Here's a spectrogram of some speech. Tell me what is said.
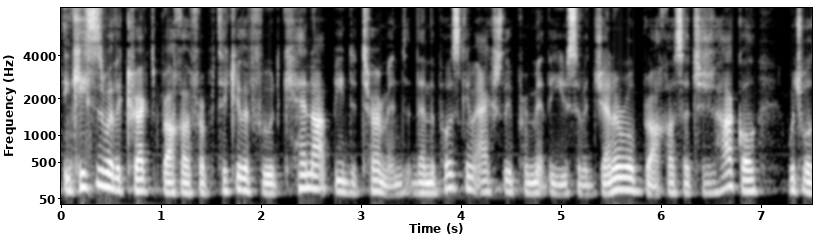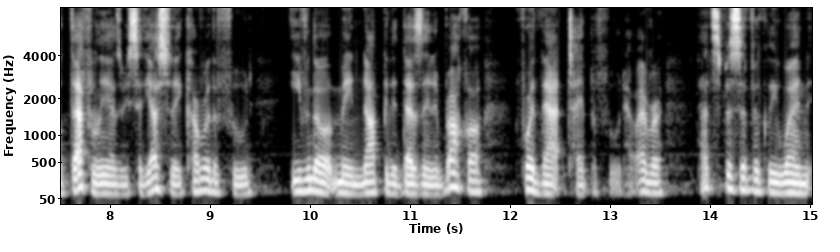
In cases where the correct bracha for a particular food cannot be determined, then the poskim actually permit the use of a general bracha such as shehakol, which will definitely, as we said yesterday, cover the food, even though it may not be the designated bracha for that type of food. However, that's specifically when,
